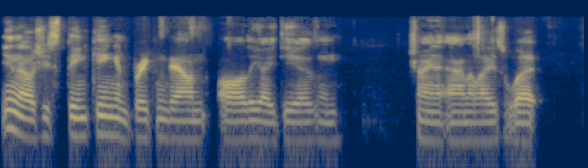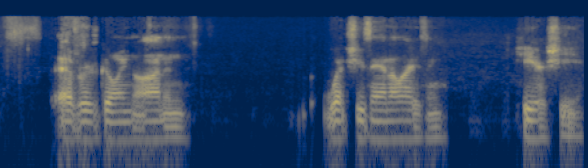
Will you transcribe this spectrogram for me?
you know, she's thinking and breaking down all the ideas and trying to analyze what ever is going on and what she's analyzing, he or she.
